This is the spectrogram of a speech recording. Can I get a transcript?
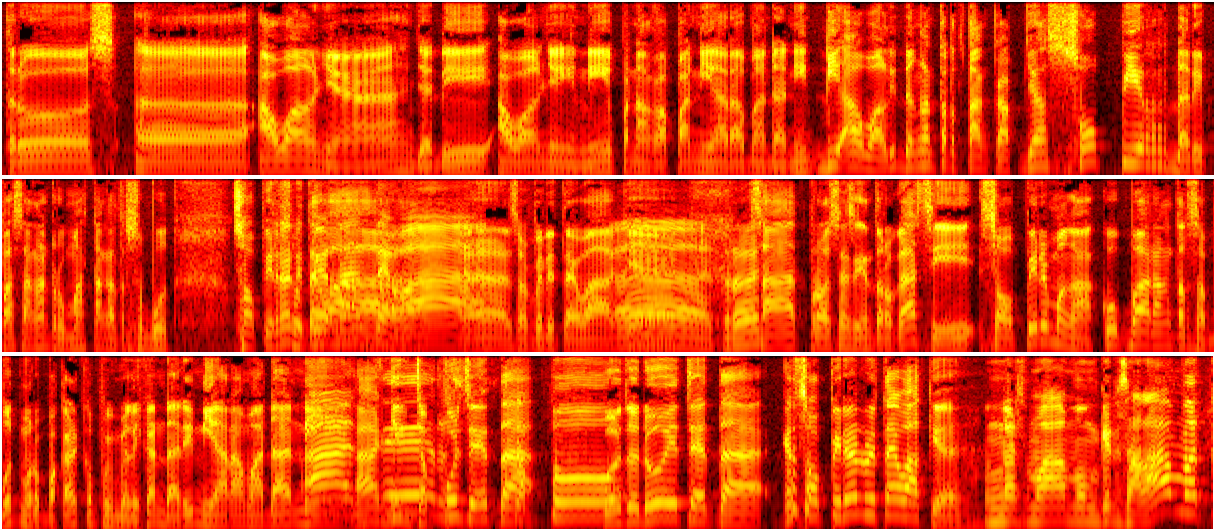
Terus eh, awalnya, jadi awalnya ini penangkapan Nia Ramadhani diawali dengan tertangkapnya sopir dari pasangan rumah tangga tersebut. Sopirnya Sopirnya ditewak. ditewak. Eh, sopir ditewak Eh, ya. terus? Saat proses interogasi, sopir mengaku barang tersebut merupakan kepemilikan dari Nia Ramadhani. Anjing cepu ceta. cepu. Butuh duit ceta. Kan sopirnya ditewak ya. enggak semua mungkin selamat.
